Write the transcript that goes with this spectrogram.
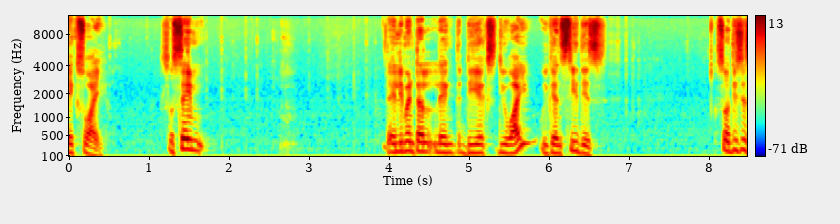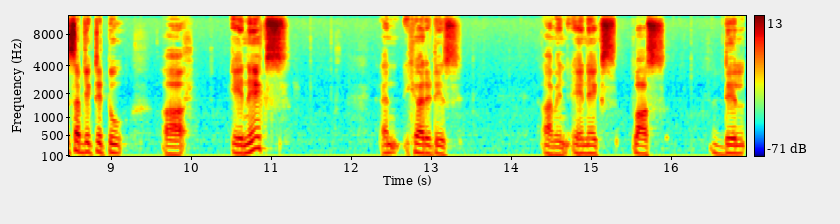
x y. So, same the elemental length dx dy we can see this. So, this is subjected to uh, nx and here it is I mean nx plus del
